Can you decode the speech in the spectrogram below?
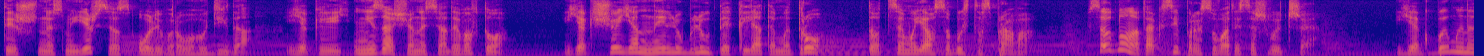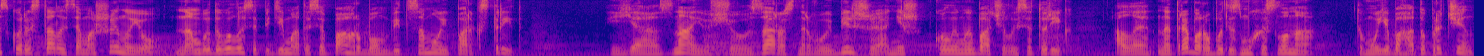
Ти ж не смієшся з Оліверового діда, який ні за що не сяде в авто. Якщо я не люблю те кляте метро, то це моя особиста справа. Все одно на таксі пересуватися швидше. Якби ми не скористалися машиною, нам би довелося підійматися пагорбом від самої Парк Стріт. Я знаю, що зараз нервую більше, аніж коли ми бачилися торік, але не треба робити з мухи слона, тому є багато причин.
